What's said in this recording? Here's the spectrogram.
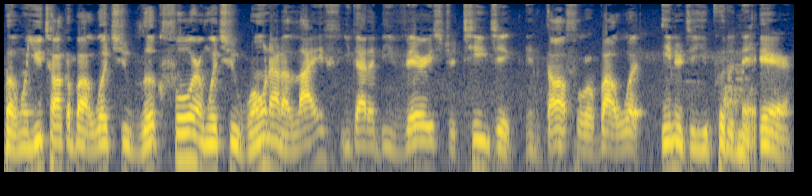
But when you talk about what you look for and what you want out of life, you got to be very strategic and thoughtful about what energy you put in the air.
